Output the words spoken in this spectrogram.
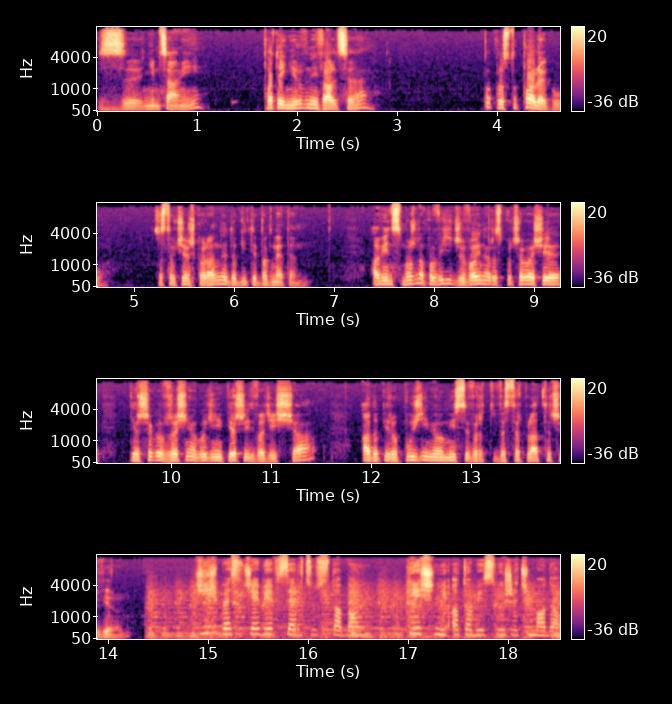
z Niemcami. Po tej nierównej walce po prostu poległ. Został ciężko ranny, dobity bagnetem. A więc można powiedzieć, że wojna rozpoczęła się 1 września o godzinie 1.20, a dopiero później miało miejsce w Westerplatte czy Wieluń. Dziś bez Ciebie w sercu z Tobą, pieśni o Tobie słyszeć modą.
